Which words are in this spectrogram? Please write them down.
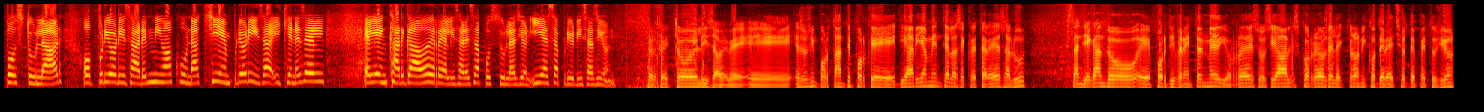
postular o priorizar en mi vacuna? ¿Quién prioriza y quién es el, el encargado de realizar esa postulación y esa priorización? Perfecto, Elisa, bebé. Eh, eso es importante porque diariamente a la Secretaría de Salud están llegando eh, por diferentes medios, redes sociales, correos electrónicos, derechos de petición,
